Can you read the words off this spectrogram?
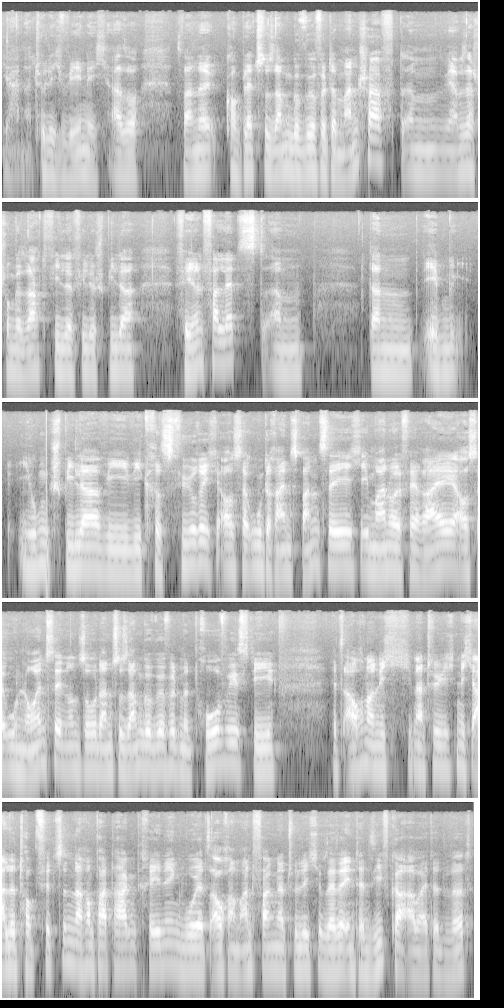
Ja, natürlich wenig. Also es war eine komplett zusammengewürfelte Mannschaft. Ähm, wir haben es ja schon gesagt, viele, viele Spieler fehlen verletzt. Ähm, dann eben Jugendspieler wie, wie Chris Führig aus der U23, Emanuel Ferrei aus der U19 und so, dann zusammengewürfelt mit Profis, die jetzt auch noch nicht, natürlich nicht alle topfit sind nach ein paar Tagen Training, wo jetzt auch am Anfang natürlich sehr, sehr intensiv gearbeitet wird.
